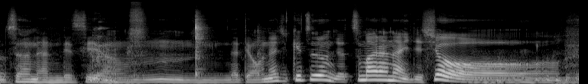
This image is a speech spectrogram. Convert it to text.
んそうなんですよ。うんだって同じ結論じゃつまらないでしょう。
